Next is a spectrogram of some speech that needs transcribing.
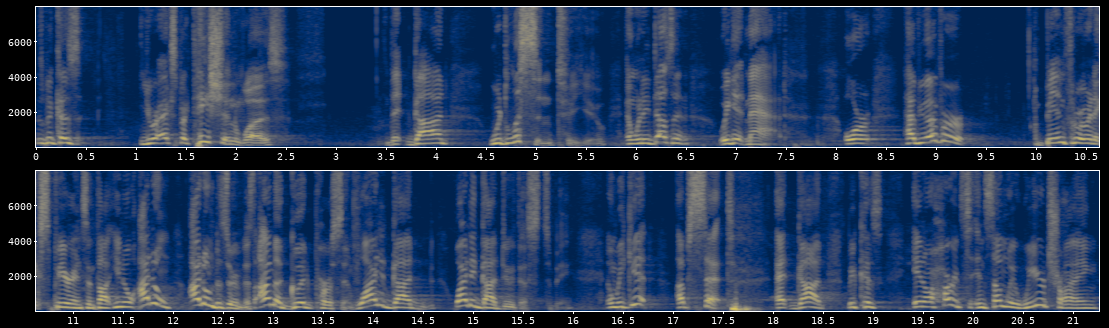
It's because your expectation was that God would listen to you. And when he doesn't, we get mad. Or have you ever been through an experience and thought, you know, I don't, I don't deserve this. I'm a good person. Why did God, why did God do this to me? And we get upset at God because in our hearts, in some way, we're trying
